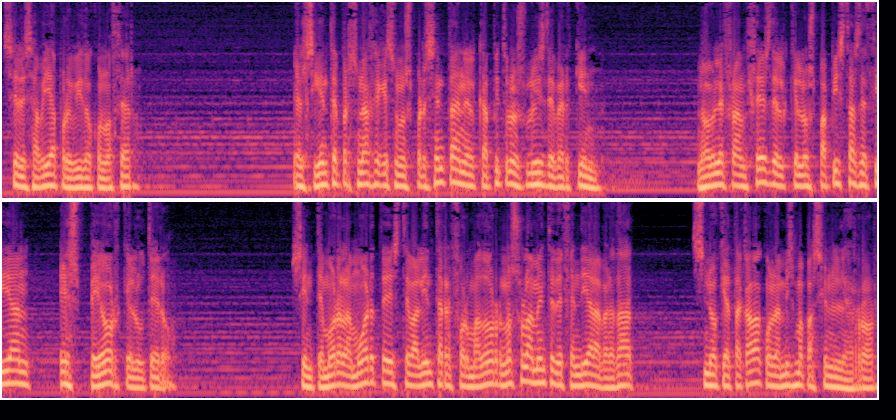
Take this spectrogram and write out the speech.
se les había prohibido conocer. El siguiente personaje que se nos presenta en el capítulo es Luis de Berquín, noble francés del que los papistas decían es peor que Lutero. Sin temor a la muerte, este valiente reformador no solamente defendía la verdad, sino que atacaba con la misma pasión el error.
